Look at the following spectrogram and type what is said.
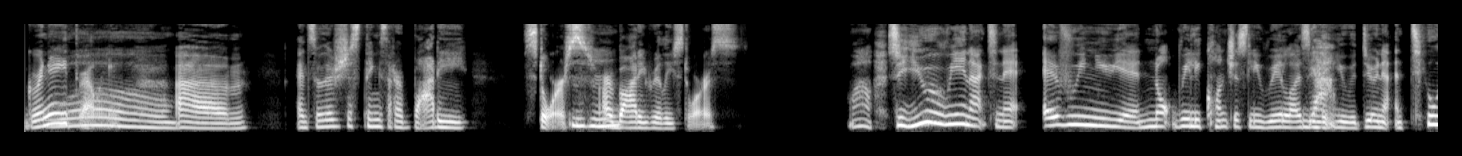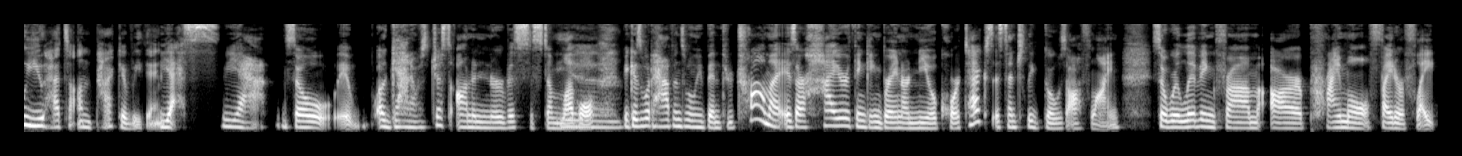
grenade Whoa. throwing. Um, and so there's just things that our body stores, mm-hmm. our body really stores. Wow. So you were reenacting it every new year, not really consciously realizing yeah. that you were doing it until you had to unpack everything. Yes. Yeah. So it, again, it was just on a nervous system level Yeah. because what happens when we've been through trauma is our higher thinking brain, our neocortex, essentially goes offline. So we're living from our primal fight or flight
